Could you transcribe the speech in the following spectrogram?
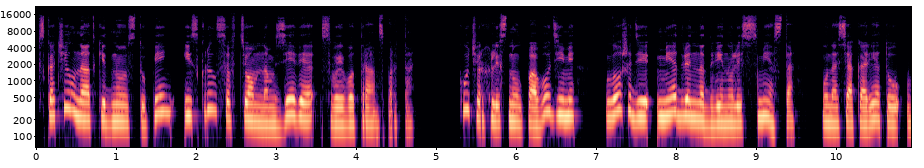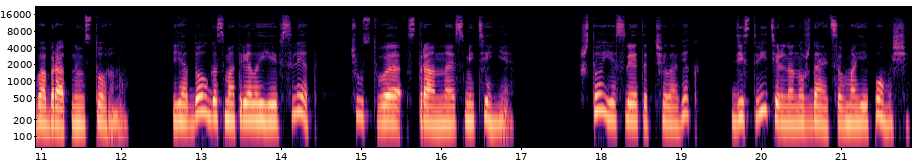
вскочил на откидную ступень и скрылся в темном зеве своего транспорта. Кучер хлестнул поводьями, лошади медленно двинулись с места, унося карету в обратную сторону. Я долго смотрела ей вслед, чувствуя странное смятение. Что, если этот человек действительно нуждается в моей помощи?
